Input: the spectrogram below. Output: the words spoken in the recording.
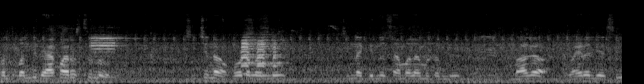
కొంతమంది వ్యాపారస్తులు చిన్న చిన్న హోటళ్ళు చిన్న గిన్నె సామాన్లు బాగా వైరల్ చేసి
